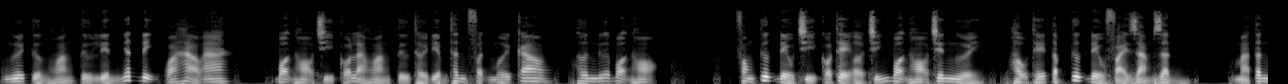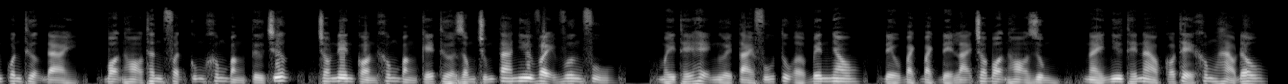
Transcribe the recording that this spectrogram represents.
ngươi tưởng hoàng tử liền nhất định quá hảo a Bọn họ chỉ có là hoàng tử thời điểm thân phận mới cao, hơn nữa bọn họ. Phong tước đều chỉ có thể ở chính bọn họ trên người, hậu thế tập tước đều phải giảm dần. Mà tân quân thượng đài, bọn họ thân phận cũng không bằng từ trước, cho nên còn không bằng kế thừa giống chúng ta như vậy vương phủ. Mấy thế hệ người tài phú tụ ở bên nhau, đều bạch bạch để lại cho bọn họ dùng, này như thế nào có thể không hảo đâu.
